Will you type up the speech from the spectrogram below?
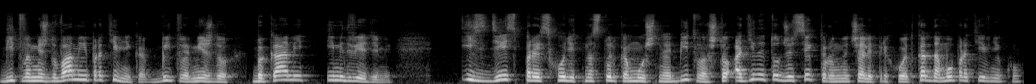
Битва между вами и противником. Битва между быками и медведями. И здесь происходит настолько мощная битва, что один и тот же сектор он вначале приходит к одному противнику,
